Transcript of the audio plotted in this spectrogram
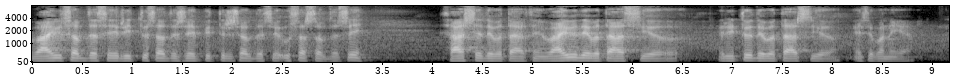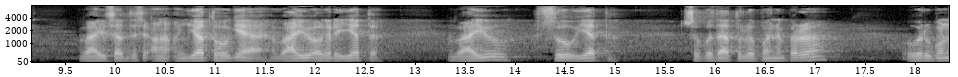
वायु शब्द से, ऋतु शब्द से, पितृ शब्द से, उषस शब्द से सास्य देवतार्थ में वायु देवता से ऋतु देवता से ऐसे बनेगा वायु शब्द से यत हो गया। वायु अगर यत वायु सुयत सुपधातु लोप होने पर और गुण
